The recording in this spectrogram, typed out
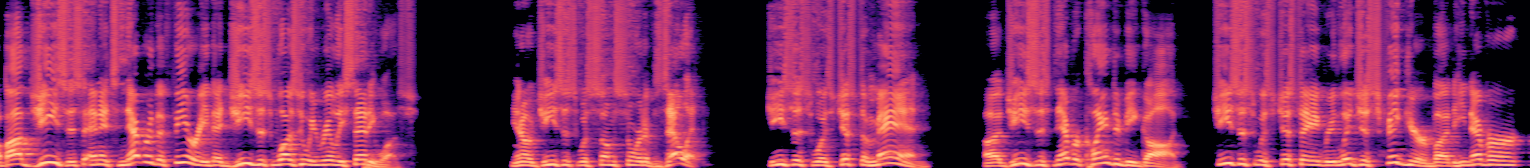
about Jesus, and it's never the theory that Jesus was who he really said he was. You know, Jesus was some sort of zealot. Jesus was just a man. Uh, Jesus never claimed to be God. Jesus was just a religious figure, but he never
